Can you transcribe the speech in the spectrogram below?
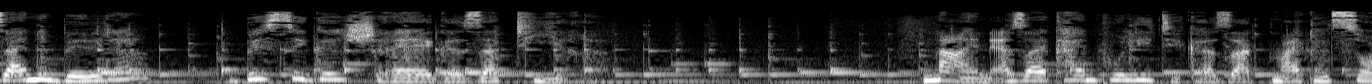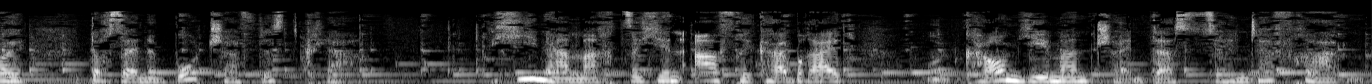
Seine Bilder? Bissige, schräge Satire. Nein, er sei kein Politiker, sagt Michael Soy, doch seine Botschaft ist klar. China macht sich in Afrika breit und kaum jemand scheint das zu hinterfragen.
